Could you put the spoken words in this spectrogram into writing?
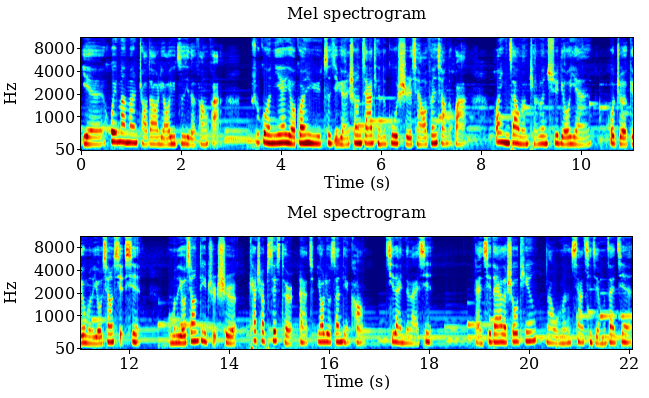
也会慢慢找到疗愈自己的方法。如果你也有关于自己原生家庭的故事想要分享的话，欢迎在我们评论区留言，或者给我们的邮箱写信。我们的邮箱地址是 catchupsister at 幺六三点 com，期待你的来信。感谢大家的收听，那我们下期节目再见。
